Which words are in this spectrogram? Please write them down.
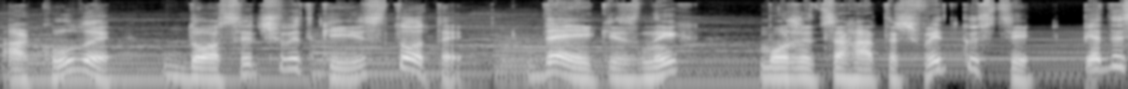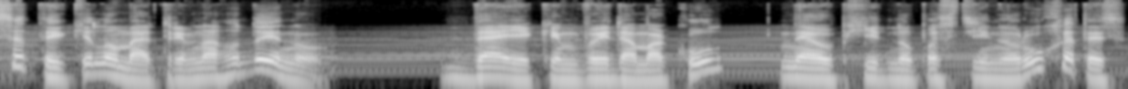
Акули досить швидкі істоти, деякі з них можуть сягати швидкості 50 км на годину. Деяким видам акул необхідно постійно рухатись,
